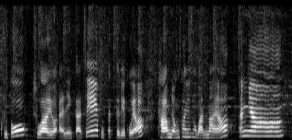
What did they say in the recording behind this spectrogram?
구독, 좋아요, 알림까지 부탁드리고요. 다음 영상에서 만나요. 안녕!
